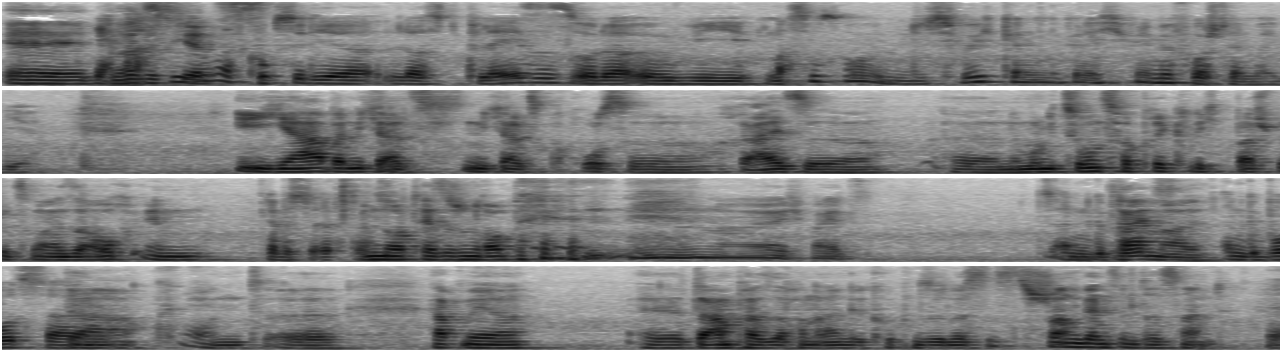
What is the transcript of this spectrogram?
Äh, Ja, du machst du jetzt. Guckst du dir Lost Places oder irgendwie. Machst du so? Das würde ich, kann, kann ich, kann ich mir vorstellen bei dir. Ja, aber nicht als, nicht als große Reise. Äh, Eine Munitionsfabrik liegt beispielsweise auch in, Da bist du öfter. im nordhessischen Raum. Ich war jetzt An, Geburts dreimal an Geburtstagen. da und äh, habe mir äh, da ein paar Sachen angeguckt und so. Das ist schon ganz interessant. Ja.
